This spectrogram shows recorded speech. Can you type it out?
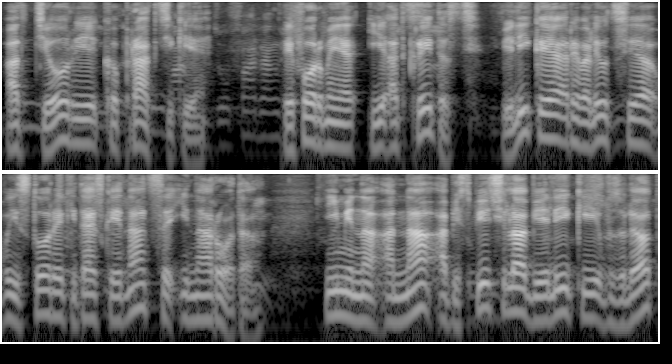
от теории к практике. Реформы и открытость – великая революция в истории китайской нации и народа. Именно она обеспечила великий взлет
